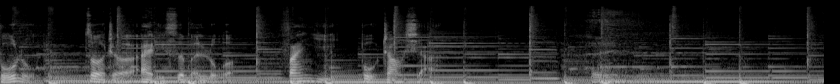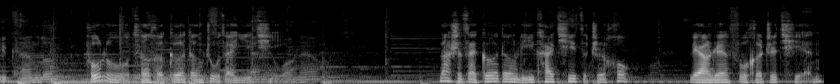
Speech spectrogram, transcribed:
普鲁，作者爱丽丝·门罗，翻译不朝霞。普鲁曾和戈登住在一起，那是在戈登离开妻子之后，两人复合之前，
